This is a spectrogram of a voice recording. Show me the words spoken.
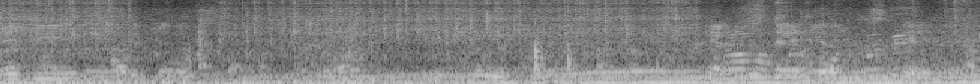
Maybe original stuff. Can you stay here? Stay here.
